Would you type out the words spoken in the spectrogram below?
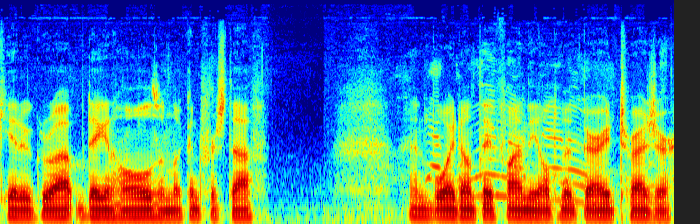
kid who grew up digging holes and looking for stuff. And boy, don't they find the ultimate buried treasure.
